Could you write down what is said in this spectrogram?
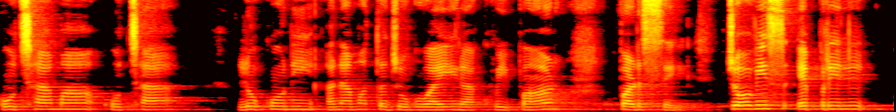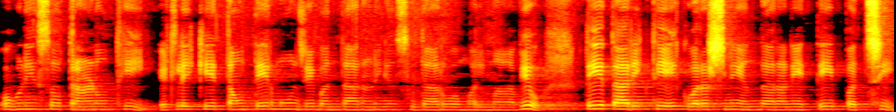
ઓછામાં ઓછા લોકોની અનામત જોગવાઈ રાખવી પણ પડશે. ચોવીસ એપ્રિલ ઓગણીસો ત્રાણુંથી એટલે કે તોતેરમો જે બંધારણીય સુધારો અમલમાં આવ્યો, તે તારીખથી એક વર્ષની અંદર અને તે પછી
